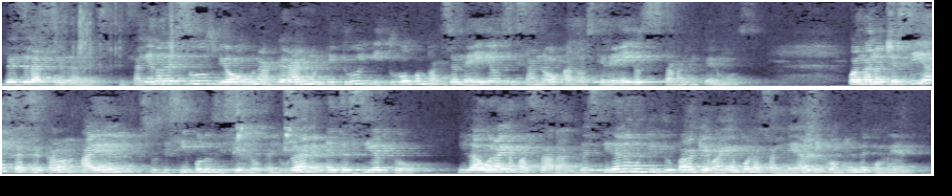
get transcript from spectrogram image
desde las ciudades. Y saliendo Jesús vio una gran multitud y tuvo compasión de ellos y sanó a los que de ellos estaban enfermos. Cuando anochecía se acercaron a él sus discípulos diciendo, el lugar es desierto y la hora ya pasada, despiden a la multitud para que vayan por las aldeas y compren de comer.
